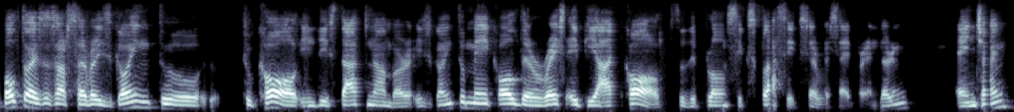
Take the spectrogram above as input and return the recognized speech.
Volto SSR server is going to to call in this dash number is going to make all the REST API calls to the Plone 6 Classic server-side rendering engine.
